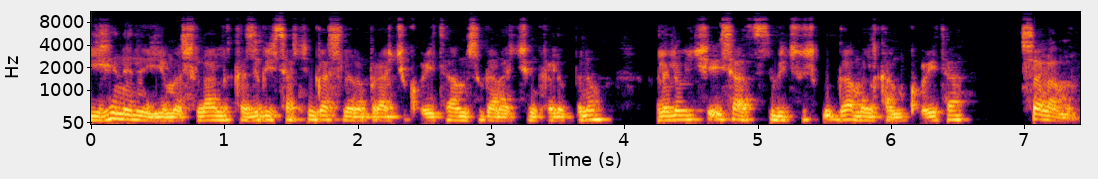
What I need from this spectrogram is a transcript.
ይህንን ይመስላል። ከዝግጅታችን ጋር ስለነበራችሁ ቆይታ ምስጋናችን ከልብ ነው። ከሌሎች የኢሳት ዝግጅቶች ጋር መልካም ቆይታ። ሰላም ነው።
